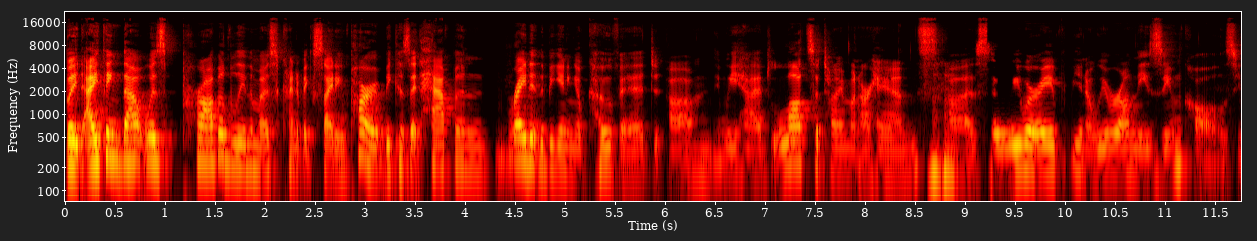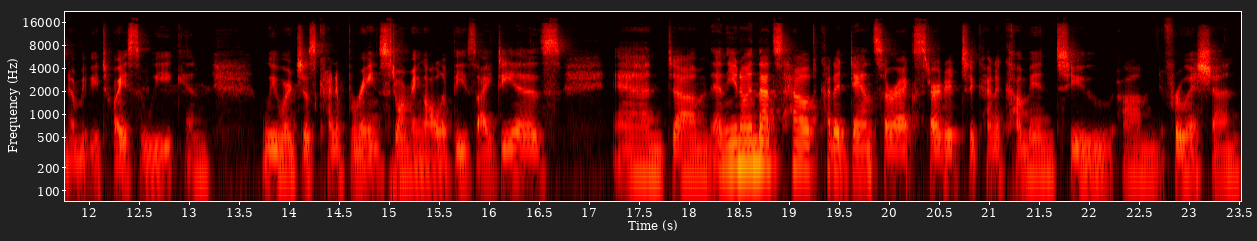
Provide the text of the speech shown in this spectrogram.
but i think that was probably the most kind of exciting part because it happened right at the beginning of covid. Um, we had lots of time on our hands mm-hmm. uh, so we were able you know we were on these zoom calls you know maybe twice a week. And we were just kind of brainstorming all of these ideas. And um, and you know and that's how kind of dance rx started to kind of come into um, fruition.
